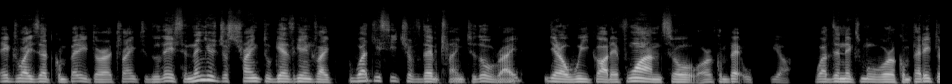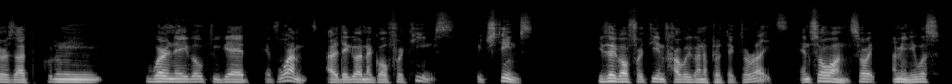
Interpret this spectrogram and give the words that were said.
XYZ competitor are trying to do this. And then you're just trying to guess games like, what is each of them trying to do, right? You know, we got F1. So, or compare, you know, what's the next move or competitors that couldn't weren't able to get F1. Are they going to go for teams? Which teams? If they go for teams, how are we going to protect our rights? And so on. So, I mean, it was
